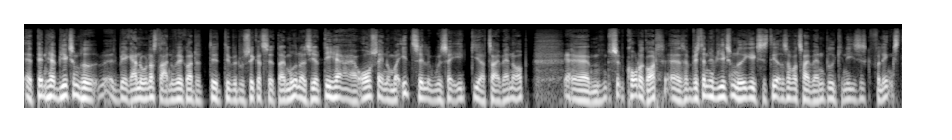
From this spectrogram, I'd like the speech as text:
at den her virksomhed, vil jeg gerne understrege, nu ved jeg godt, at det, det vil du sikkert sætte dig imod, når jeg siger, at det her er årsag nummer et til, at USA ikke giver Taiwan op. Ja. Øhm, så kort og godt, altså, hvis den her virksomhed ikke eksisterede, så var Taiwan blevet kinesisk for længst.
